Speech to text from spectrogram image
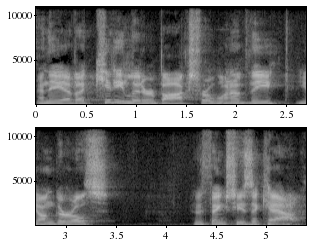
and they have a kitty litter box for one of the young girls who thinks she's a cat.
